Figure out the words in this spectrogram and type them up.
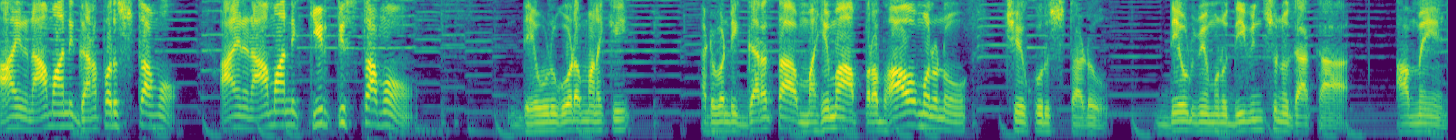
ఆయన నామాన్ని గణపరుస్తామో ఆయన నామాన్ని కీర్తిస్తామో దేవుడు కూడా మనకి అటువంటి ఘనత మహిమ ప్రభావములను చేకూరుస్తాడు. దేవుడు మిమ్మను దీవించునుగాక. ఆమెన్.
